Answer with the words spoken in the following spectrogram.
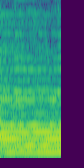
Música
